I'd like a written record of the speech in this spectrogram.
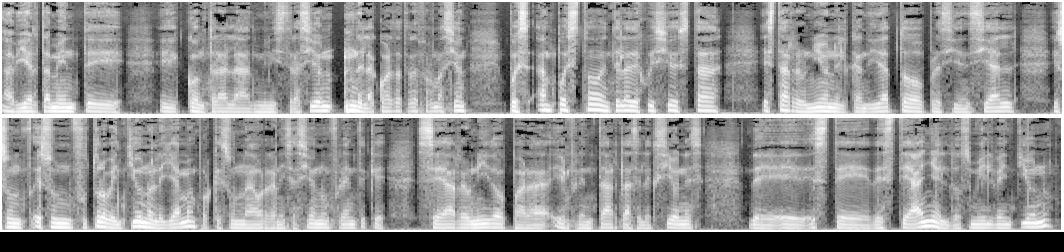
abiertamente eh, contra la administración de la cuarta transformación pues han puesto en tela de juicio esta esta reunión. El candidato presidencial es un es un futuro 21 le llaman porque es una organización un frente que se ha reunido para enfrentar las elecciones de eh, este de este año el 2021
